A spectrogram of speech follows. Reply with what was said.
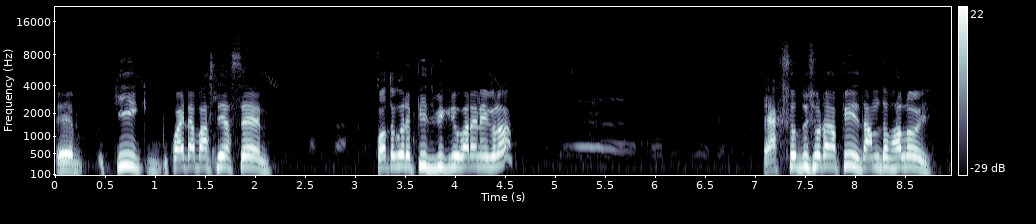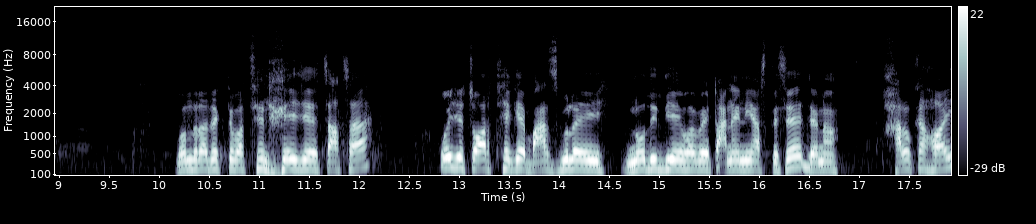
এ, কি, কয়টা বাঁশ নিয়ে আসছেন? কত করে পিস বিক্রি করেন এগুলো? একশো, দুশো টাকা পিস, দাম তো ভালোই। বন্ধুরা দেখতে পাচ্ছেন, এই যে চাচা, ওই যে চর থেকে বাঁশগুলো এই নদী দিয়ে এভাবে টানে নিয়ে আসতেছে, যেন হালকা হয়।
